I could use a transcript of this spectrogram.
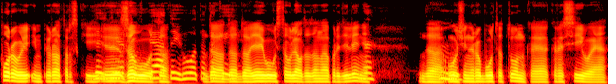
Поровый императорский э, завод. Да. Пятый год, Да, отакий. да, да. Я его выставлял тогда на определение. Да, Мгм. очень работа тонкая, красивая.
